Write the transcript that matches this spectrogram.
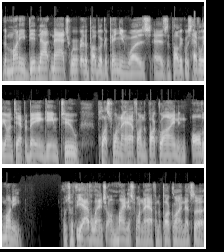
the money did not match where the public opinion was, as the public was heavily on Tampa Bay in game two, plus one and a half on the puck line, and all the money was with the Avalanche on minus one and a half on the puck line. That's uh,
